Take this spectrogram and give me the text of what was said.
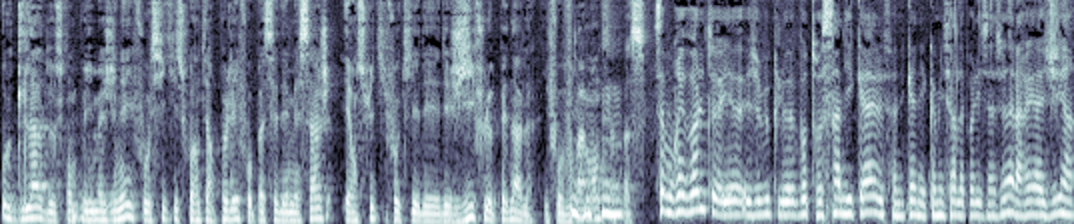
au-delà de ce qu'on peut imaginer, il faut aussi qu'ils soient interpellés, il faut passer des messages, et ensuite il faut qu'il y ait des, des gifles pénales. Il faut vraiment que ça mhm. passe. Ça vous révolte J'ai vu que votre syndicat, le syndicat des commissaires de la police nationale, a réagi à,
